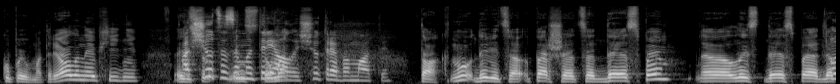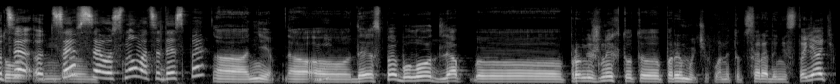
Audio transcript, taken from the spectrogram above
купив матеріали необхідні. А що це за матеріали? Що треба мати? Так, ну дивіться, перше це ДСП, е, лист ДСП для Оце, того. оце е, все основа, це ДСП? а, ні, е, е, ДСП було для проміжних тут перемичок. Вони тут всередині стоять,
